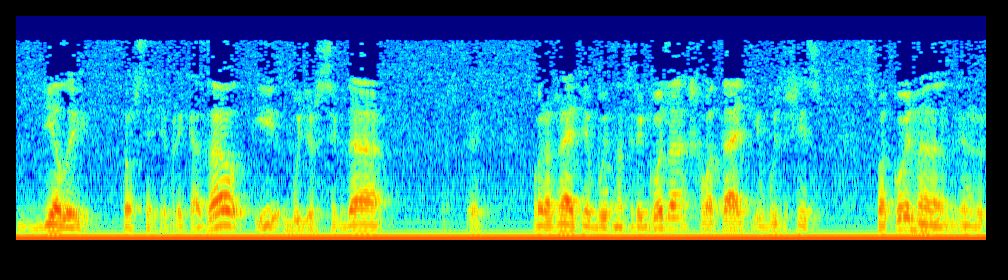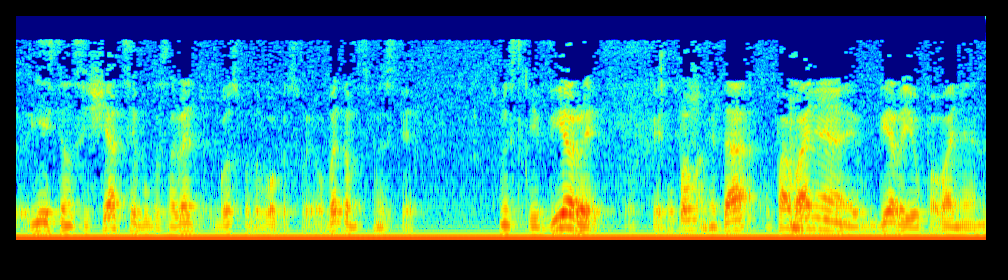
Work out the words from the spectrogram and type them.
делай что я тебе приказал, и будешь всегда, сказать, урожай тебе будет на три года хватать, и будешь есть спокойно есть и насыщаться и благословлять Господа Бога своего. В этом смысле, в смысле веры, сказать, Упование. это упование, и упование на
